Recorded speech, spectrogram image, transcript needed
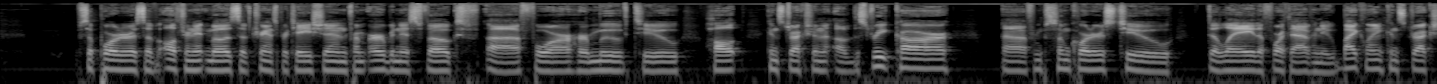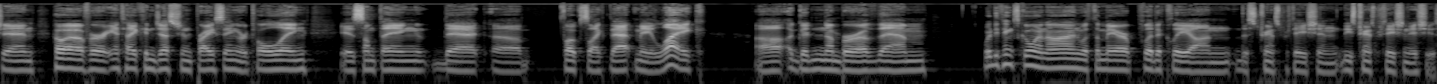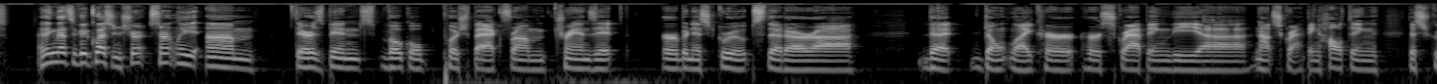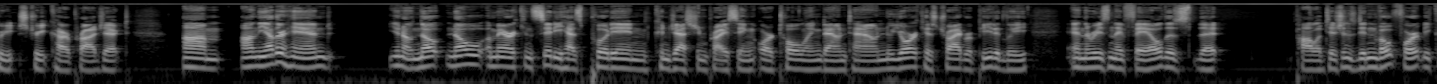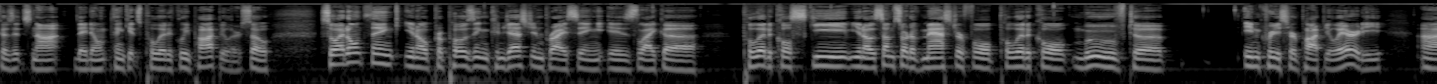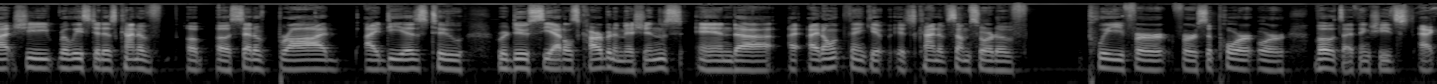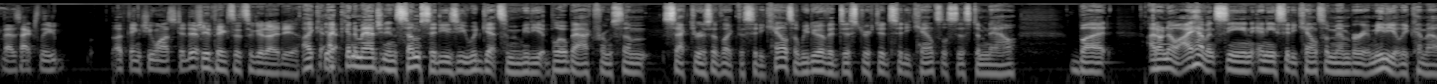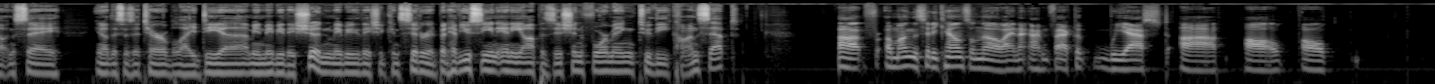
supporters of alternate modes of transportation, from urbanist folks uh, for her move to halt construction of the streetcar, uh, from some quarters to delay the Fourth Avenue bike lane construction. However, anti congestion pricing or tolling is something that uh, folks like that may like. Uh, a good number of them. What do you think's going on with the mayor politically on this transportation, these transportation issues? I think that's a good question. Sure, certainly, um, there has been vocal pushback from transit urbanist groups that are uh, that don't like her her scrapping the uh, not scrapping halting the street streetcar project. Um, on the other hand, you know, no no American city has put in congestion pricing or tolling downtown. New York has tried repeatedly, and the reason they failed is that politicians didn't vote for it because it's not they don't think it's politically popular. So so I don't think, you know, proposing congestion pricing is like a political scheme, you know, some sort of masterful political move to increase her popularity. Uh, she released it as kind of a, a set of broad ideas to reduce Seattle's carbon emissions, and uh, I, I, don't think it, it's kind of some sort of plea for for support or votes. I think she's that's actually a thing she wants to do. She thinks it's a good idea. I, yeah. I, can imagine in some cities you would get some immediate blowback from some sectors of like the city council. We do have a districted city council system now, but I don't know. I haven't seen any city council member immediately come out and say, you know, this is a terrible idea. I mean, maybe they shouldn't. Maybe they should consider it. But have you seen any opposition forming to the concept? Uh, for, among the city council, no. And in fact, we asked uh, all all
